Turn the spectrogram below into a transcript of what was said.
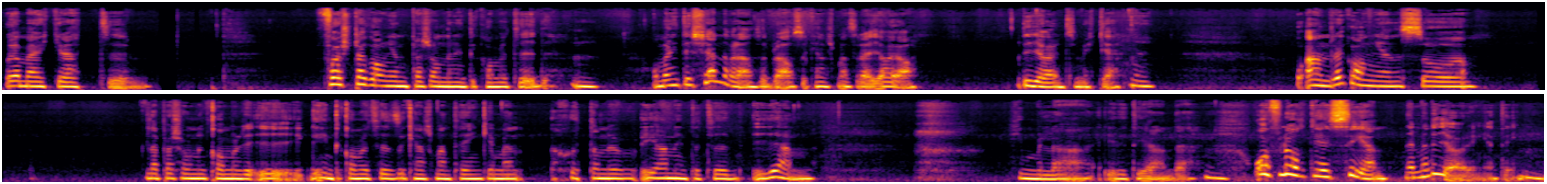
Och jag märker att eh, första gången personen inte kommer i tid, Mm. om man inte känner varandra så bra så kanske man säger ja ja, det gör inte så mycket. Nej. Och andra gången så när personen kommer i, inte kommer i tid så kanske man tänker men sjutton nu är han inte tid igen. Himla irriterande. Mm. Och förlåt att jag är sen. Nej men det gör ingenting. Mm.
